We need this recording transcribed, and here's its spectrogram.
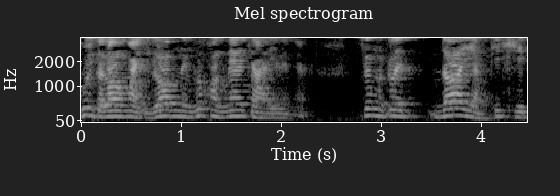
คุยกับเราใหม่อีกรอบหนึ่งเพื่อความแน่ใจอะไรเงี้ยซึ่งมันก็เลยได้อย่างที่คิด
